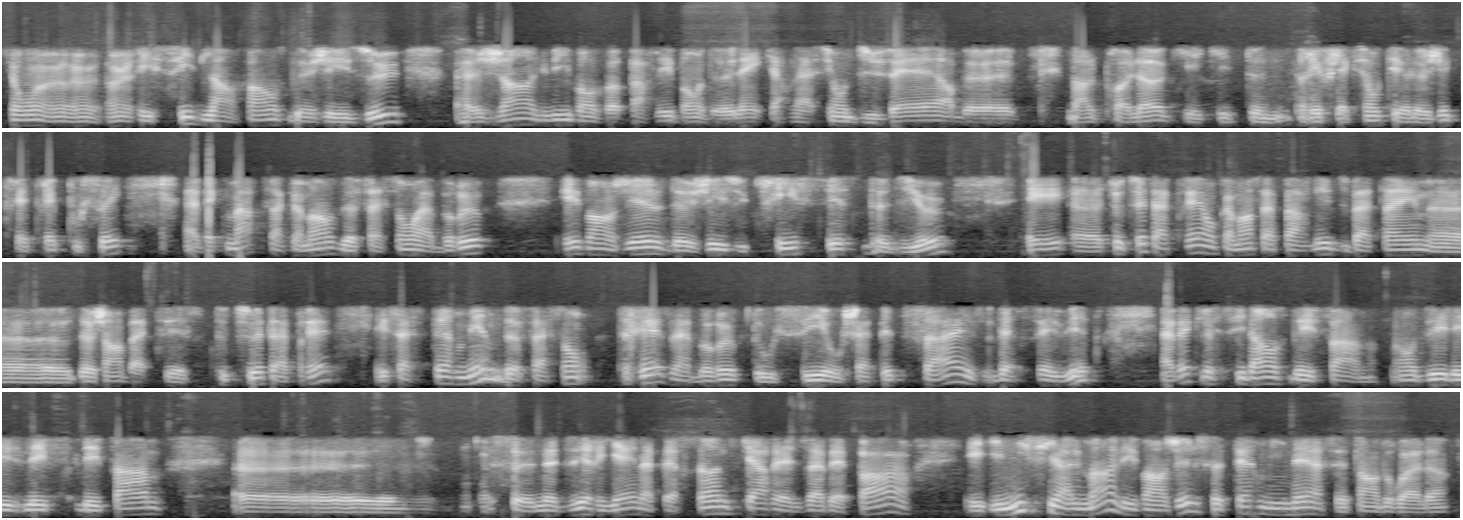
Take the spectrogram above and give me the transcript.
qui ont un, récit de l'enfance de Jésus. Euh, Jean, lui, bon, va parler bon de l'incarnation du Verbe euh, dans le prologue qui, qui est une réflexion théologique très très poussée. Avec Marc, ça commence de façon abrupte. Évangile de Jésus-Christ, Fils de Dieu. Et euh, tout de suite après, on commence à parler du baptême euh, de Jean-Baptiste. Tout de suite après, et ça se termine de façon très abrupte aussi au chapitre 16, verset 8, avec le silence des femmes. On dit les, les, les femmes euh, ne disent rien à personne car elles avaient peur. Et initialement, l'Évangile se terminait à cet endroit-là.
